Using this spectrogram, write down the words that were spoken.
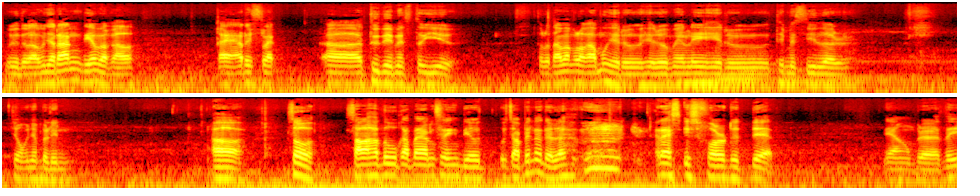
begitu kamu nyerang dia bakal kayak reflect uh, do damage to you. Terutama kalau kamu hero hero melee hero damage dealer. Cukup nyebelin. Uh, so salah satu kata yang sering dia ucapin adalah rest is for the dead. Yang berarti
